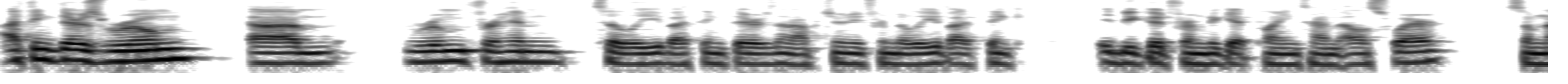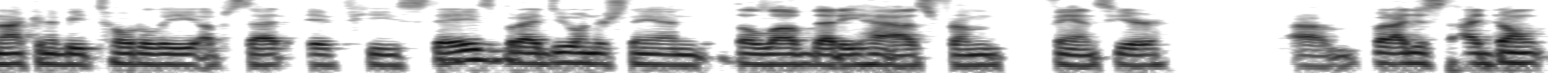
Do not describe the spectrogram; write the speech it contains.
I think there's room um, room for him to leave. I think there's an opportunity for him to leave. I think it'd be good for him to get playing time elsewhere. So I'm not going to be totally upset if he stays, but I do understand the love that he has from fans here. Um, but I just I don't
